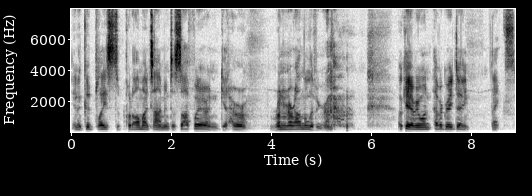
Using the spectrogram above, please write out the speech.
in a good place to put all my time into software and get her running around the living room. okay, everyone, have a great day. Thanks.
